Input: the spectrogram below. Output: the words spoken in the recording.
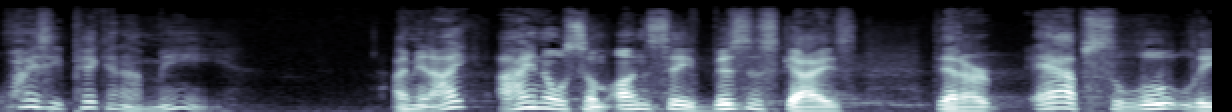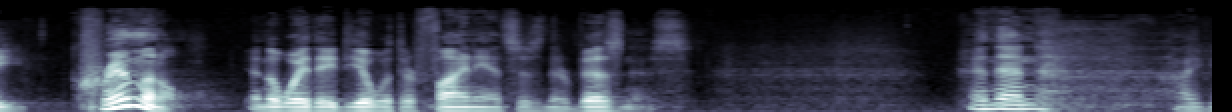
why is he picking on me? I mean, I, I know some unsaved business guys that are absolutely criminal in the way they deal with their finances and their business. And then I,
